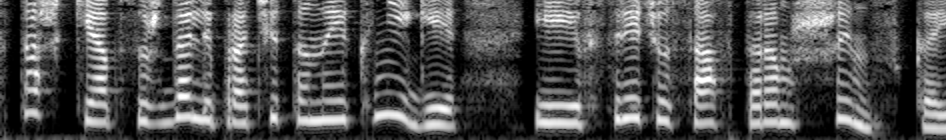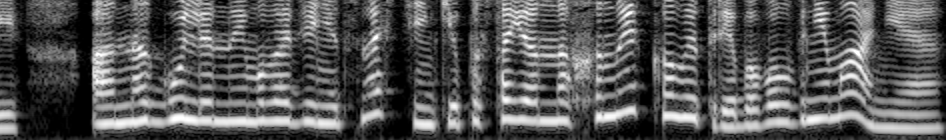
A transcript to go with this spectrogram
Пташки обсуждали прочитанные книги и встречу с автором Шинской, а нагуленный младенец Настеньки постоянно хныкал и требовал внимания.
